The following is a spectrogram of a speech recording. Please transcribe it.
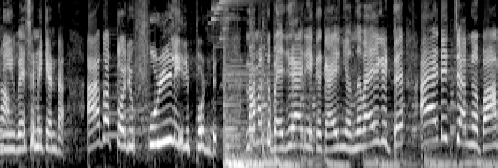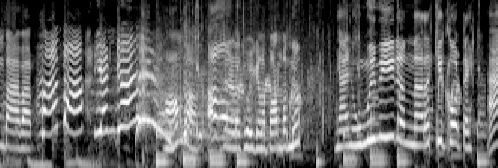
നീ വിഷമിക്കണ്ട. അകത്തൊരു ഫുൾ ഇരിപ്പുണ്ട്. നമുക്ക് പരിപാടിയൊക്കെ കഴിഞ്ഞൊന്ന് വൈകിട്ട് അടിച്ചങ്ങ് പാമ്പാവാം പാമ്പാ പാമ്പാ? അതിനടാ ചോദിക്കണ പാമ്പെന്ന്? ഞാൻ ഉമിനീരൊന്ന് ഇറക്കിക്കോട്ടെ. ആ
